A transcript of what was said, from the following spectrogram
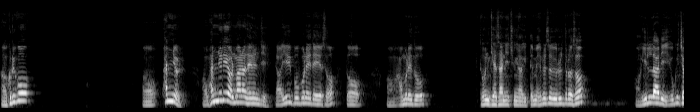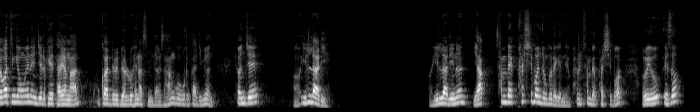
어, 그리고 어, 환율. 어, 환율이 얼마나 되는지 어, 이 부분에 대해서 또 어, 아무래도 돈 계산이 중요하기 때문에 그래서 예를 들어서 일날이 여기 저 같은 경우에는 이제 이렇게 다양한 국가들별로 해놨습니다. 그래서 한국으로 따지면 현재 일날이 일날이는 약 380원 정도 되겠네요. 380원. 그래서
